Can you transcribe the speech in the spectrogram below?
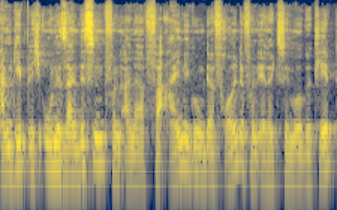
angeblich ohne sein Wissen von einer Vereinigung der Freunde von Eric Seymour geklebt,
